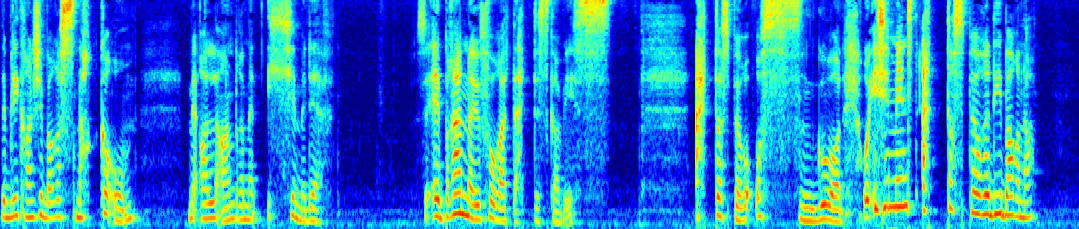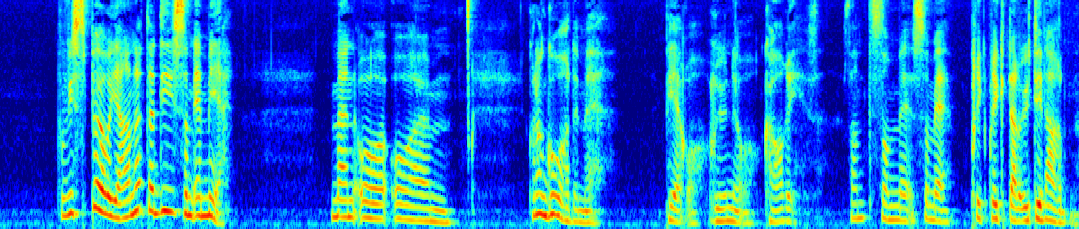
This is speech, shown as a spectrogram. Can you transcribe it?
Det blir kanskje bare snakka om med alle andre, men ikke med det. Så jeg brenner jo for at dette skal vi etterspørre åssen går det. Og ikke minst etterspørre de barna. For vi spør gjerne etter de som er med. Men å, å um, Hvordan går det med Per og Rune og Kari? Som, som er prikk, prikk der ute i verden?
